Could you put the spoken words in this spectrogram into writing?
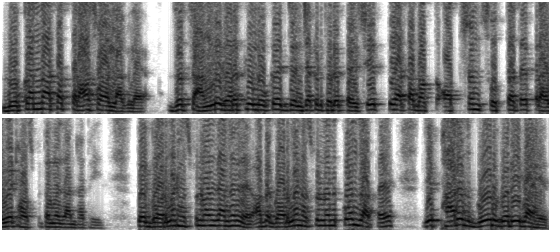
लोकांना आता त्रास व्हायला लागलाय. जर चांगले घरातले लोक आहेत ज्यांच्याकडे थोडे पैसे आहेत ते आता बघतात ऑप्शन शोधतात आहे प्रायव्हेट हॉस्पिटलमध्ये जाण्यासाठी. ते गव्हर्नमेंट हॉस्पिटलमध्ये जाण्यासाठी आता गव्हर्नमेंट हॉस्पिटलमध्ये कोण जात आहे जे फारच गोर गरीब आहेत.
